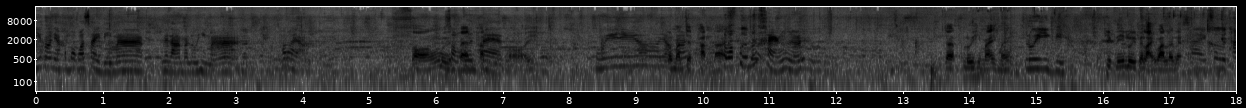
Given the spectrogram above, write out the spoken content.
ยี่ห้อเนี้ยเขาบอกว่าใส่ดีมาก เวลามาลูหิมะเท่าไหร่อะ28,600อุ้ยดีอะอยากประมาณได้7,000ได้ แต่ว่าพื้นมันแข็งอยู่นะจะลุยหิมะอีกไหมลุยอีกดิ ทริปนี้ลุยไปหลายวันแล้วเนี่ย ใช่ คือถ้า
